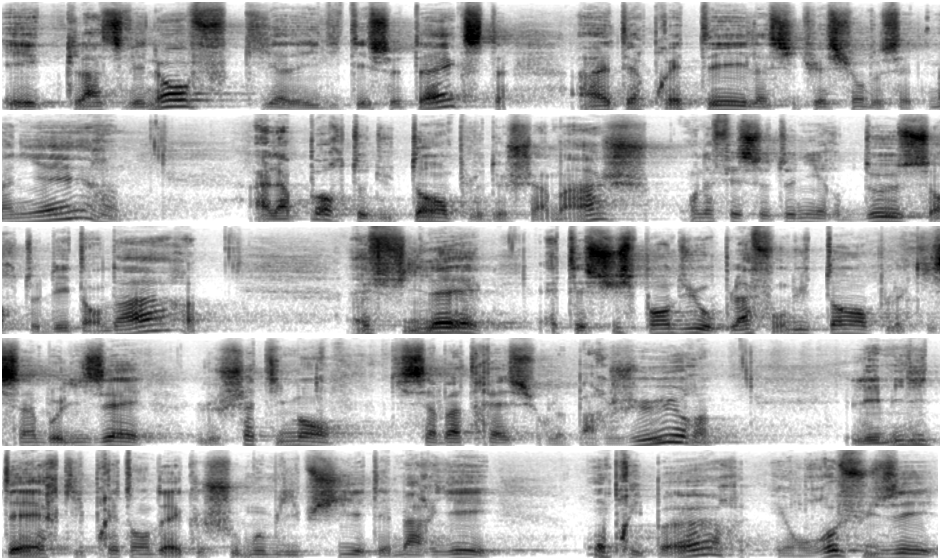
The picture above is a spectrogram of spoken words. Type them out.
Et Klaas Venov, qui a édité ce texte, a interprété la situation de cette manière. À la porte du temple de Shamash, on a fait se tenir deux sortes d'étendards. Un filet était suspendu au plafond du temple qui symbolisait le châtiment qui s'abattrait sur le parjure. Les militaires qui prétendaient que Shumum était marié ont pris peur et ont refusé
